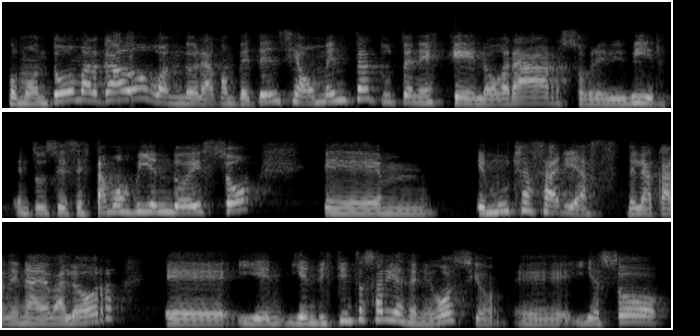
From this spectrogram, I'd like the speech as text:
como en todo mercado, cuando la competencia aumenta, tú tenés que lograr sobrevivir. Entonces, estamos viendo eso em, en muchas áreas de la cadena de valor eh, y, en, distintas áreas de negocio. Eh, y eso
